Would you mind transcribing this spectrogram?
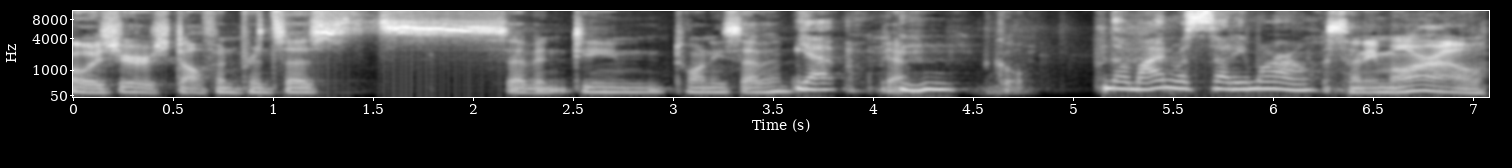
What was yours? Dolphin Princess 1727? Yep. Yeah. Mm-hmm. Cool. No, mine was Sunny Morrow. Sunny Morrow,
